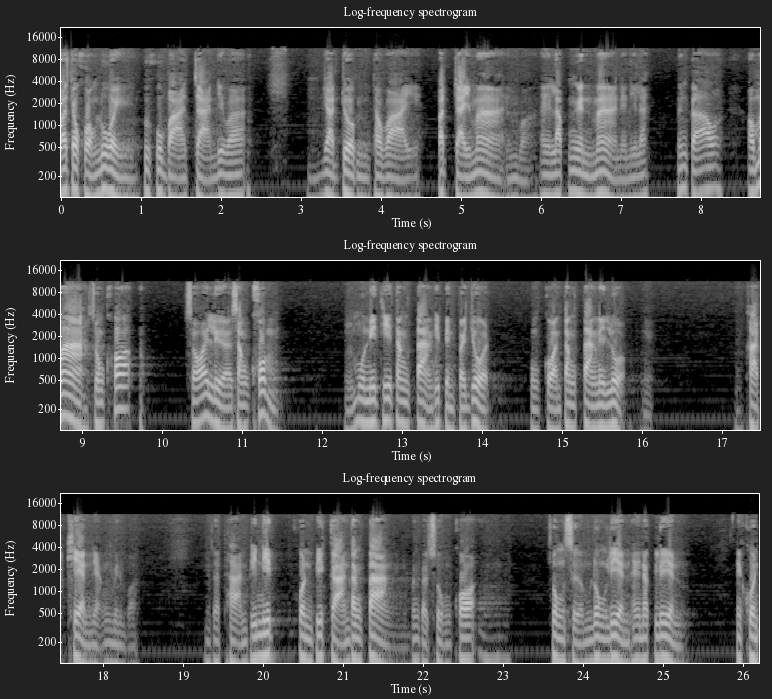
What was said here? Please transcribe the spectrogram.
ว่าเจ้าของรวยคือครูบาอาจารย์ที่ว่าญาติโยมถวาย ปัจจัยมาเห็นบ่ให้รับเงินมาเนี่ยนี่ละเพิ่นก็เอาเอามาสงเคราะห์ซอยเหลือสังคมมูลนิธิต่าง ๆ ที่เป็นประโยชน์ องค์กรต่าง ๆ ในโลกขาดแคลนอย่างเป็นบ่สถานพินิษคนพิการต่างๆเพิ่นก็สงเคราะห์ ส่งเสริมโรงเรียนให้นักเรียน ให้คน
